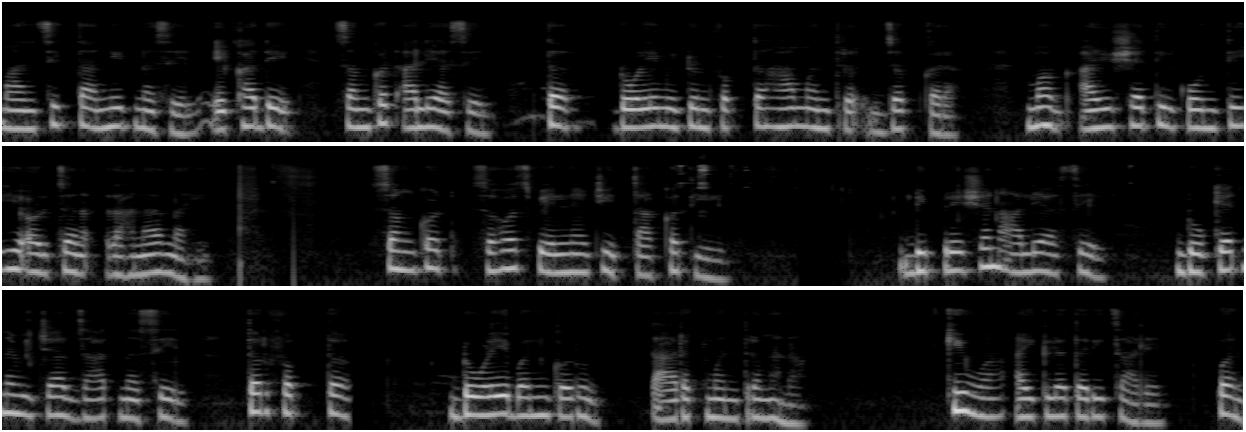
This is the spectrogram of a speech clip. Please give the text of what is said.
मानसिकता नीट नसेल एखादे संकट आले असेल तर डोळे मिटून फक्त हा मंत्र जप करा. मग आयुष्यातील कोणतीही अडचण राहणार नाही. संकट सहज पेलण्याची ताकद येईल. डिप्रेशन आले असेल डोक्यातनं विचार जात नसेल तर फक्त डोळे बंद करून तारक मंत्र म्हणा किंवा ऐकलं तरी चालेल. पण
